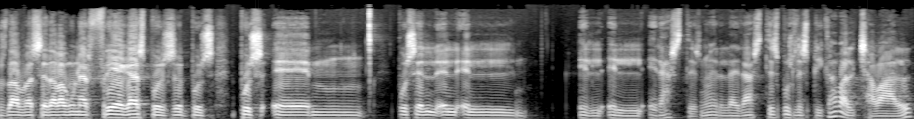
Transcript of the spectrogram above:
os daba, se daban unas friegas, pues, eh, pues, pues, eh, pues el, el, el, el- el Erastes, ¿no? El Erastes, pues le explicaba al chaval,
